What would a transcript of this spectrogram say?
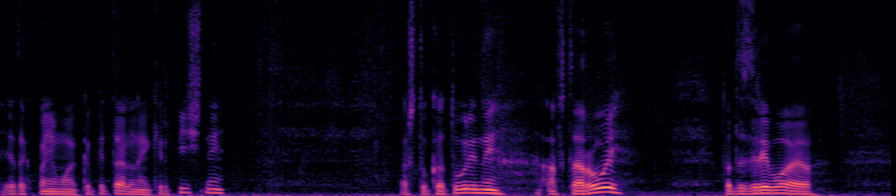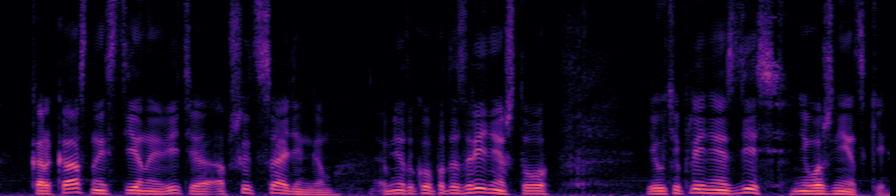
я так понимаю, капитальный кирпичный, оштукатуренный. А второй, подозреваю, каркасные стены, видите, обшит сайдингом. У меня такое подозрение, что и утепление здесь неважнецки.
